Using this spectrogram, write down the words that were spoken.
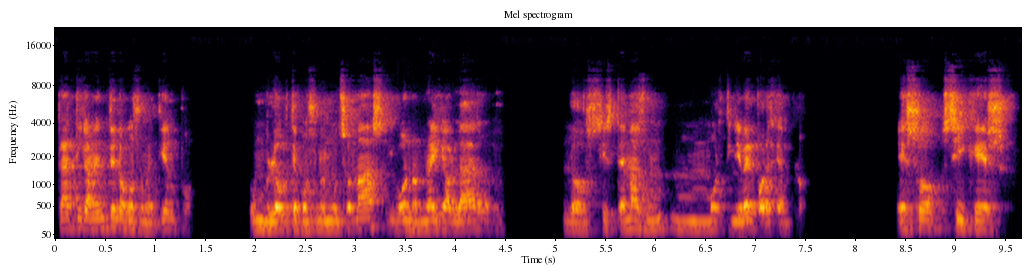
prácticamente no consume tiempo. Un blog te consume mucho más y bueno, no hay que hablar los sistemas multinivel, por ejemplo. Eso sí que es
